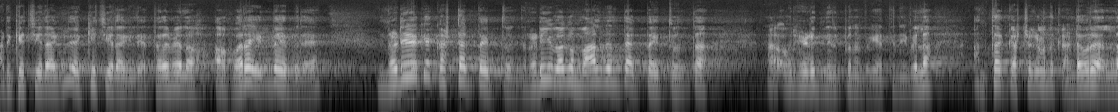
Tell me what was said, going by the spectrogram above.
ಅಡಿಕೆ ಚೀಲ ಆಗಲಿ, ಅಕ್ಕಿ ಚೀಲ ಆಗಲಿ, ತಲೆ ಮೇಲೆ ಆ ಹೊರೆ ಇಲ್ಲದೆ ಇದ್ದರೆ ನಡೆಯೋಕ್ಕೆ ಕಷ್ಟ ಆಗ್ತಾ ಇತ್ತು ಅಂತ. ನಡೆಯುವಾಗ ಮಾಲದಂತೆ ಆಗ್ತಾ ಇತ್ತು ಅಂತ ಅವ್ರು ಹೇಳಿದ ನೆನಪು ನಮಗೆ ಅಂತ ನೀವೆಲ್ಲ ಅಂಥ ಕಷ್ಟಗಳನ್ನು ಕಂಡವರೇ ಅಲ್ಲ.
